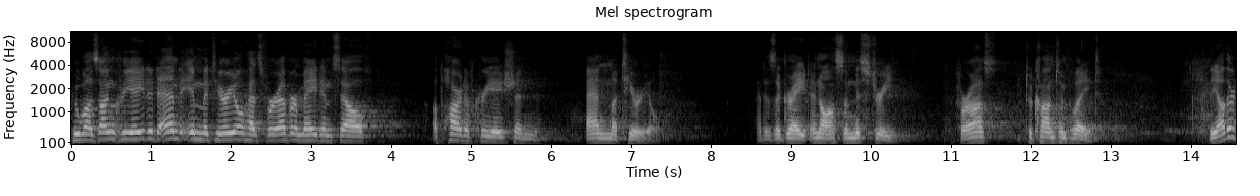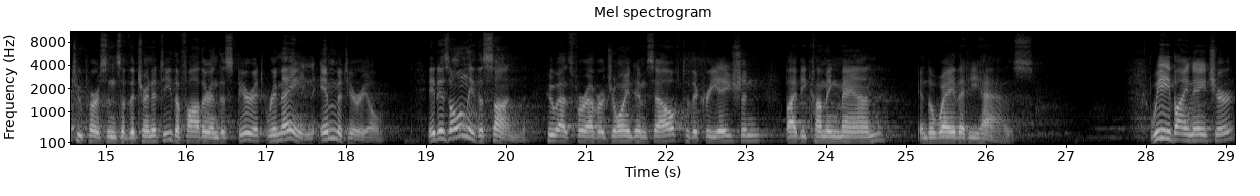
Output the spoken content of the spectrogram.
who was uncreated and immaterial, has forever made himself a part of creation and material. That is a great and awesome mystery for us to contemplate. The other two persons of the Trinity, the Father and the Spirit, remain immaterial. It is only the Son who has forever joined himself to the creation by becoming man in the way that he has. We, by nature,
